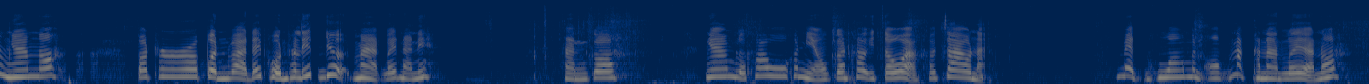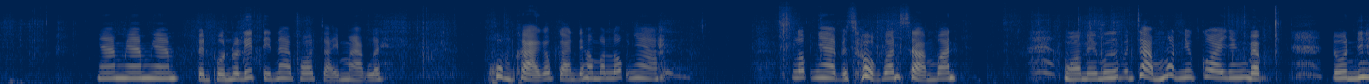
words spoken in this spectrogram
มงามเนาะปอทรเปิ่นว่าได้ผลผลิตเยอะมากเลยนะนี่ หันก็งามเหรือเข้าข้าวเหนียวก่อนข้าอีโตอะข้าวเจ้าน่ะ เม็ดห่วงมันออกหนักขนาดเลยอะเนาะงามงามงามเป็นผลผลิตติดหน้าพอใจมากเลยคุ้มค่ากับการที่เขามาลกหญ้าลกหญ้าไปสองวันสามวัน หัวแม่มือเป็นจับหมดนิ้วก้อยยังแบบดูนี่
